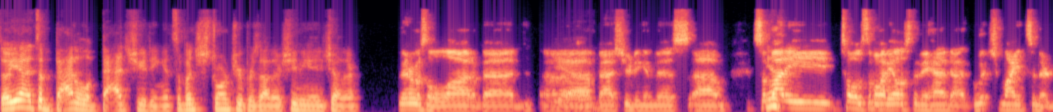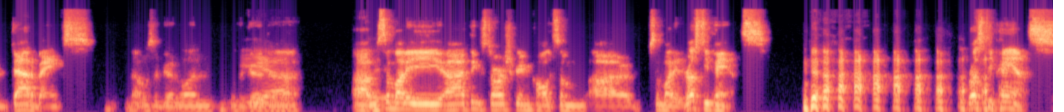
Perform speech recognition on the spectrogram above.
So yeah, it's a battle of bad shooting. It's a bunch of stormtroopers out there shooting at each other. There was a lot of bad, uh, Yeah. bad shooting in this. Um, somebody told somebody else that they had uh, glitch mites in their data banks. That was a good one. A good, Yeah. uh, um, somebody, uh, I think Starscream called some uh, somebody rusty pants. Rusty pants.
